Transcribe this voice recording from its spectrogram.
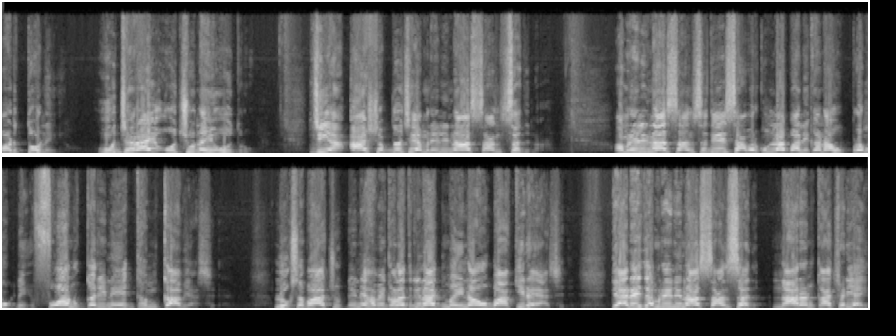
પડતો નહીં. હું જરાય ઓછું નહીં ઉતરું. જી હા, આ શબ્દો છે અમરેલીના સાંસદના. અમરેલીના સાંસદે સાવરકુંડલા પાલિકાના ઉપપ્રમુખને ફોન કરીને ધમકાવ્યા છે. લોકસભા ચૂંટણીને હવે ગણતરીના જ મહિનાઓ બાકી રહ્યા છે. ત્યારે જ અમરેલીના સાંસદ નારણ કાછડિયાએ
